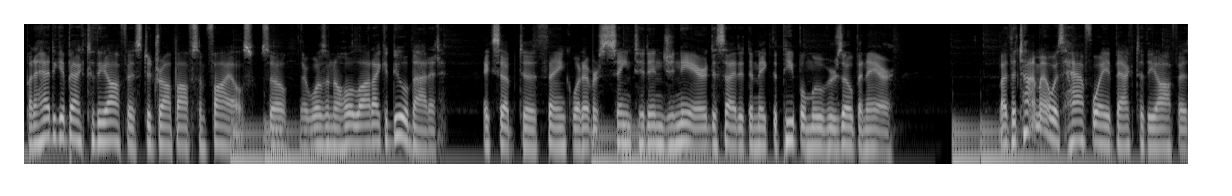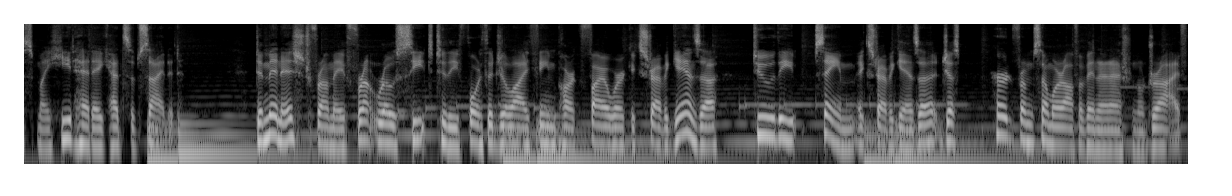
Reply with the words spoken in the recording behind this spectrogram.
but I had to get back to the office to drop off some files, so there wasn't a whole lot I could do about it except to thank whatever sainted engineer decided to make the people movers open air. By the time I was halfway back to the office, my heat headache had subsided. Diminished from a front row seat to the 4th of July theme park firework extravaganza to the same extravaganza, just heard from somewhere off of International Drive.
